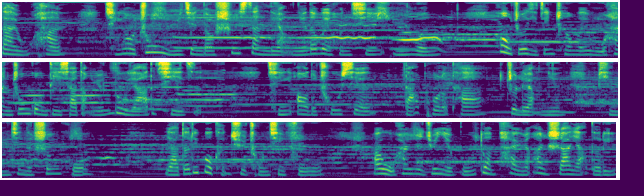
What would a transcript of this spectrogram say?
在武汉，秦奥终于见到失散两年的未婚妻于文，后者已经成为武汉中共地下党员陆牙的妻子。秦奥的出现打破了他这两年平静的生活。亚德利不肯去重庆服务。而武汉日军也不断派人暗杀亚德利。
